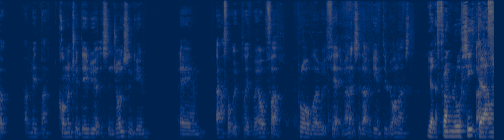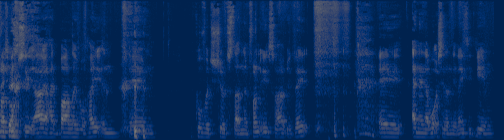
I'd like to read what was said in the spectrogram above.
I, I made my commentary debut at the St Johnstone game. Um, I thought we played well for probably about 30 minutes of that game, to be honest. You had the front row seat to I that a one front as row well. seat, aye, I had bar level height and um, COVID steward standing in front of you, so that would be great. uh, and then I watched the United game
